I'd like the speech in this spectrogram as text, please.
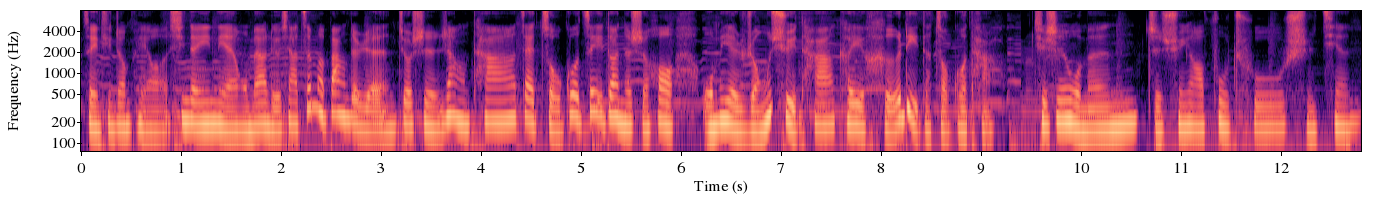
所以，听众朋友，新的一年我们要留下这么棒的人，就是让他在走过这一段的时候，我们也容许他可以合理的走过它。其实我们只需要付出时间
